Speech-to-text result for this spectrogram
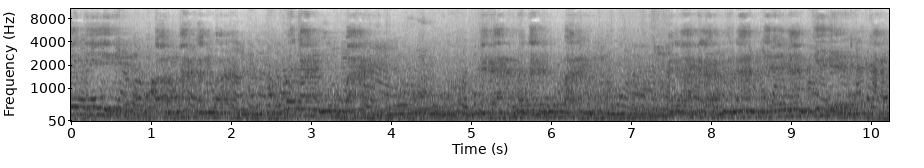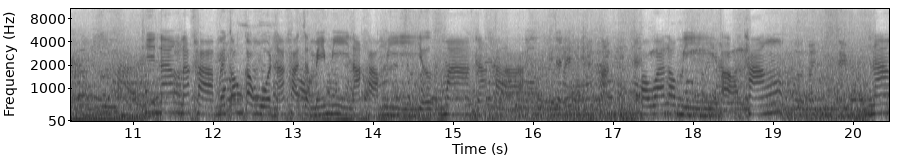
เจ้าที่ตอนพักกลางวันเมื่อท่านลุกไปนะครับเมื่อท่านลุกไปเวลากลับมานั่งจะได้นั่งที่เดิมนะครับที่นั่งนะคะไม่ต้องกังวลนะคะจะไม่มีนะคะมีเยอะมากนะคะ เพราะว่าเรามีทั้งนั่ง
